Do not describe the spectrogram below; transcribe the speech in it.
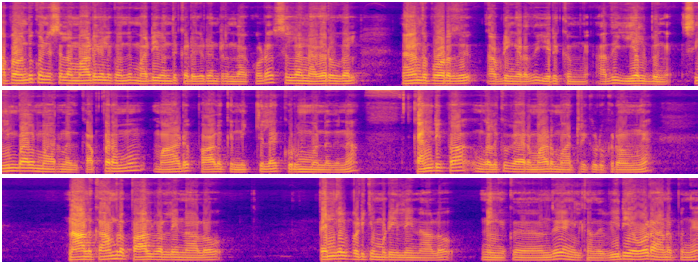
அப்போ வந்து கொஞ்சம் சில மாடுகளுக்கு வந்து மடி வந்து கடுகடுன்னு இருந்தால் கூட சில நகர்வுகள் நகர்ந்து போகிறது அப்படிங்கிறது இருக்குங்க. அது இயல்புங்க. சீம்பால் மாறினதுக்கு அப்புறமும் மாடு பாலுக்கு நிற்கல குறும்பு பண்ணுதுன்னா கண்டிப்பாக உங்களுக்கு வேறு மாடு மாற்றி கொடுக்குறோங்க நாலு காமில் பால் வரலைனாலோ பெண்கள் படிக்க முடியலைனாலோ நீங்கள் வந்து எங்களுக்கு அந்த வீடியோவோடு அனுப்புங்க.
